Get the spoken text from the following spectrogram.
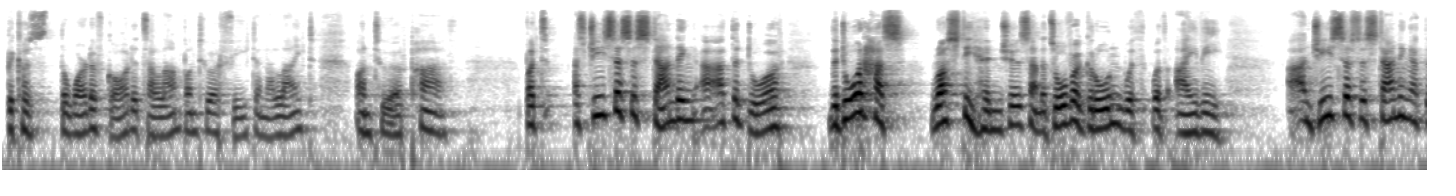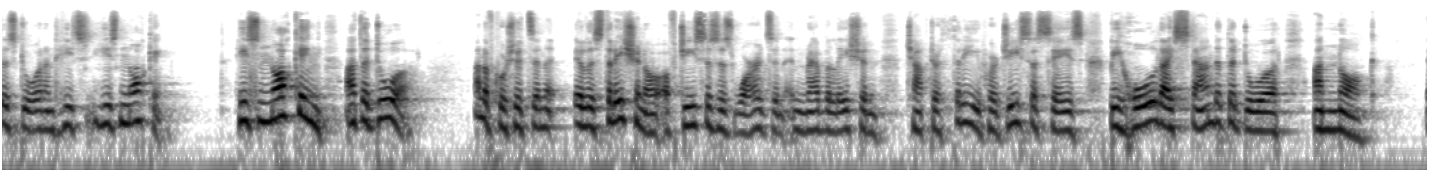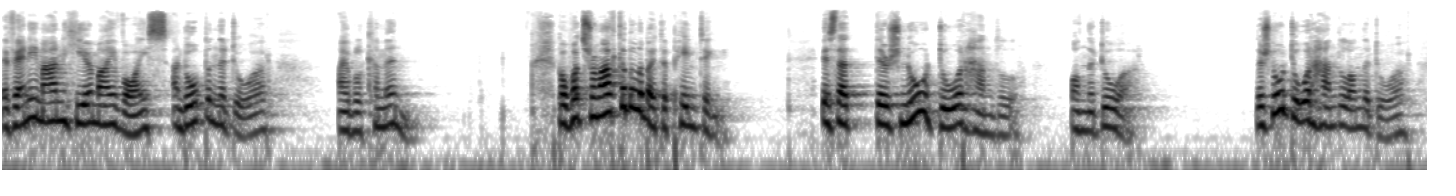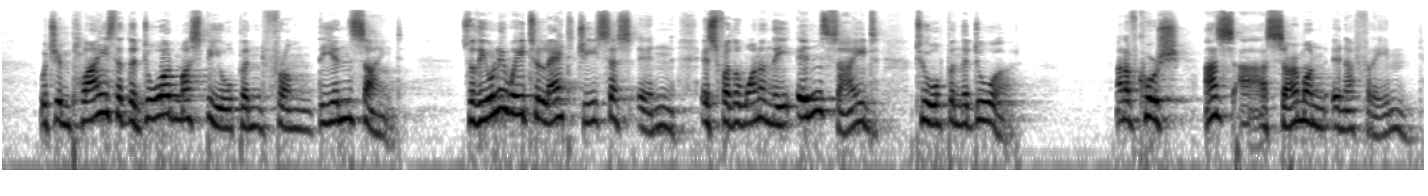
because the Word of God, it's a lamp unto our feet and a light unto our path. But as Jesus is standing at the door, the door has rusty hinges and it's overgrown with, with ivy. And Jesus is standing at this door and he's, he's knocking. He's knocking at the door. And of course, it's an illustration of, of Jesus' words in, in Revelation chapter 3, where Jesus says, Behold, I stand at the door and knock. If any man hear my voice and open the door, I will come in. But what's remarkable about the painting is that there's no door handle on the door. There's no door handle on the door, which implies that the door must be opened from the inside. So the only way to let Jesus in is for the one on the inside to open the door. And of course, as a sermon in a frame,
